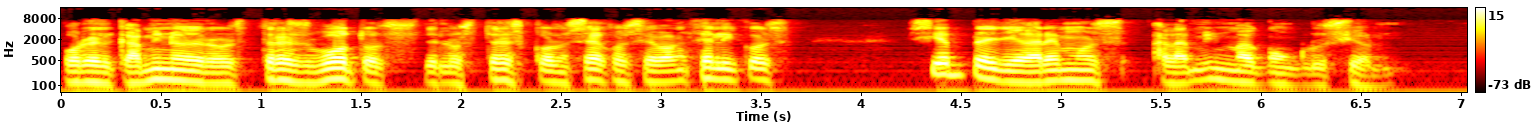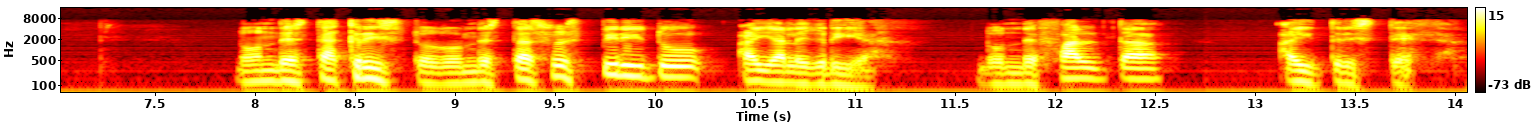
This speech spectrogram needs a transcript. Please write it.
por el camino de los tres votos, de los tres consejos evangélicos, siempre llegaremos a la misma conclusión. Donde está Cristo, donde está su Espíritu, hay alegría. Donde falta, hay tristeza.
